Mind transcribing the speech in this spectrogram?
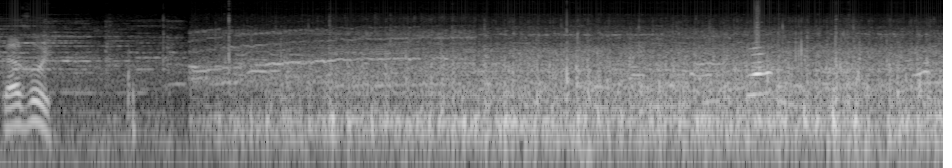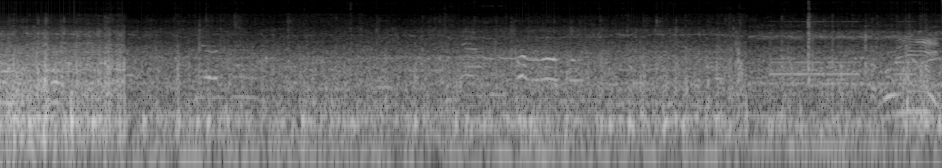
Газуй. Рули!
